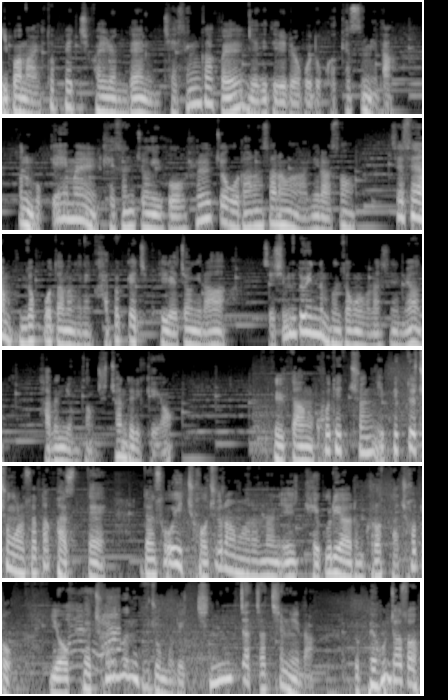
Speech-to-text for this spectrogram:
이번 알터 패치 관련된 제 생각을 얘기 드리려고 녹화했습니다. 저는 뭐 게임을 계산적이고 효율적으로 하는 사람은 아니라서 세세한 분석보다는 그냥 가볍게 짚을 예정이라 이제 심도 있는 분석을 원하시면 다른 영상 추천드릴게요. 일단 코디충, 이펙트충으로서 딱 봤을 때 일단 소위 저주라 말하는 이 개구리 알은 그렇다 쳐도 이 옆에 철근 구조물이 진짜 짜칩니다. 옆에 혼자서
